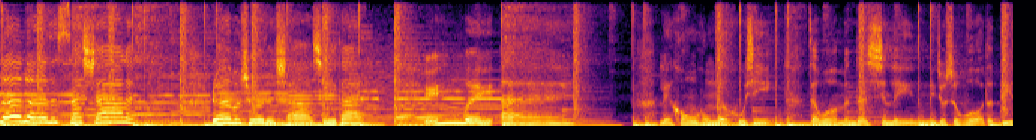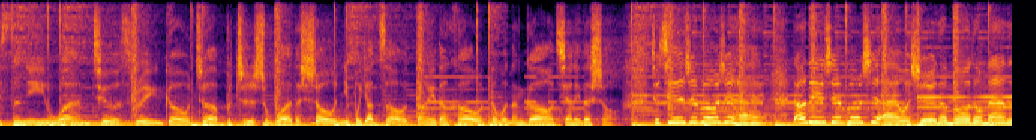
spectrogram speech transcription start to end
暖暖的洒下来，忍不住的小期待，因为爱，脸红红的呼吸。在我们的心里，你就是我的迪士尼。One two three go，这不只是我的手，你不要走，等一等候，等我能够牵你的手。这其实不是爱，到底是不是爱？我是头木头 man，的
